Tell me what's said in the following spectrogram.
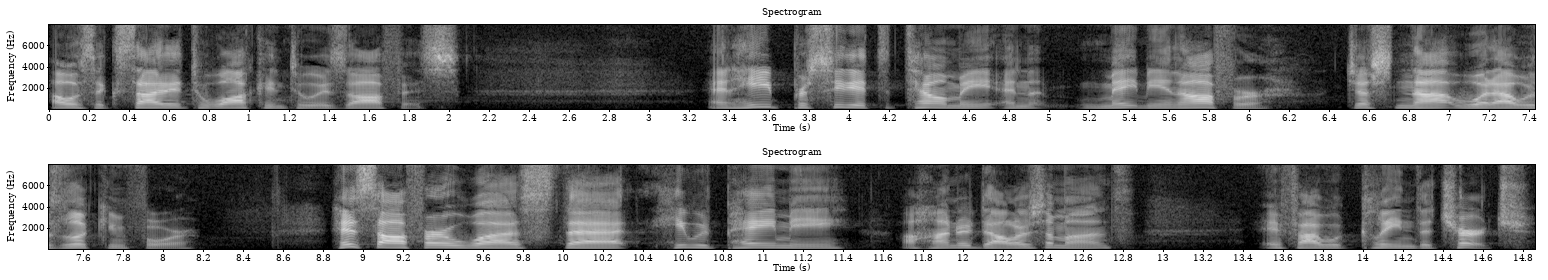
I was excited to walk into his office. And he proceeded to tell me and make me an offer, just not what I was looking for. His offer was that he would pay me $100 a month if I would clean the church.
